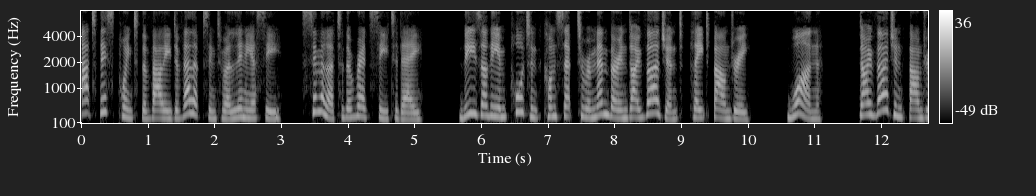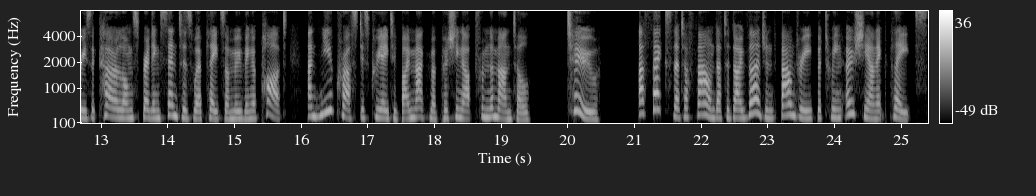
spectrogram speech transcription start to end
At this point the valley develops into a linear sea, similar to the Red Sea today. These are the important concept to remember in divergent plate boundary. 1. Divergent boundaries occur along spreading centers where plates are moving apart, and new crust is created by magma pushing up from the mantle. 2. Effects that are found at a divergent boundary between oceanic plates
